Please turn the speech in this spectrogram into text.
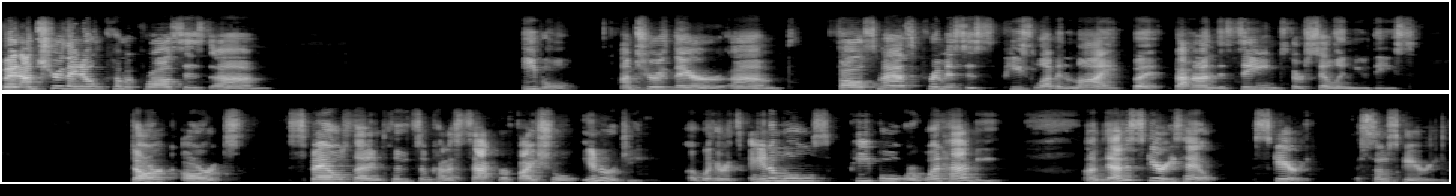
But I'm sure they don't come across as um, evil. I'm sure their um, false mask premise is peace, love, and light. But behind the scenes, they're selling you these dark arts spells that include some kind of sacrificial energy, uh, whether it's animals, people, or what have you. Um, that is scary as hell. Scary. It's so scary.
